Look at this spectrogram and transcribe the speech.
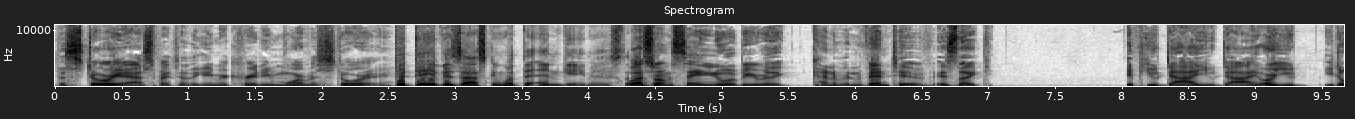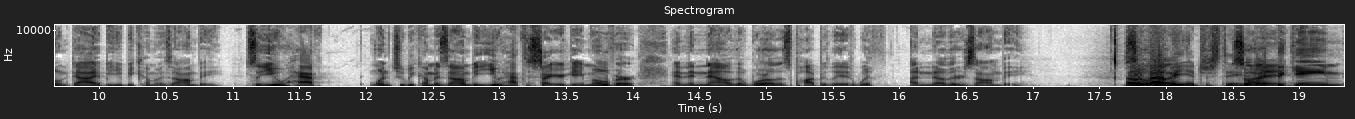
the story aspect of the game you're creating more of a story But Dave is asking what the end game is. well that's what i'm saying you know what would be really kind of inventive is like if you die you die or you you don't die but you become a zombie so you have once you become a zombie you have to start your game over and then now the world is populated with another zombie Oh, So, that'd like- be interesting. so like I- the game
